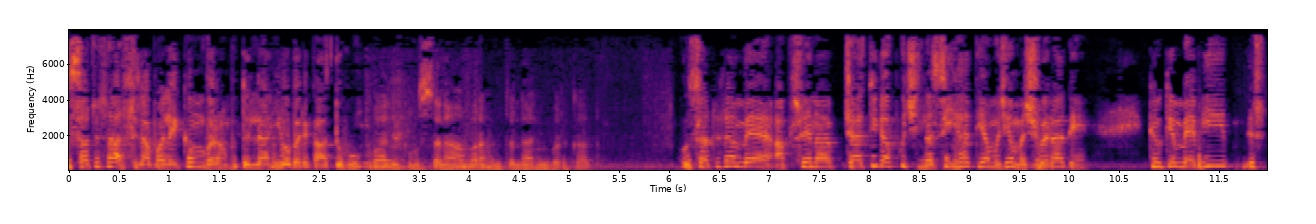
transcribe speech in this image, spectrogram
اساتذہ السلام علیکم ورحمۃ اللہ وبرکاتہ۔ وعلیکم السلام و رحمۃ اللہ وبرکاتہ۔ اساتذہ میں آپ سے نا چاہتی کہ آپ کچھ نصیحت یا مجھے مشورہ دیں کیونکہ میں بھی اس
